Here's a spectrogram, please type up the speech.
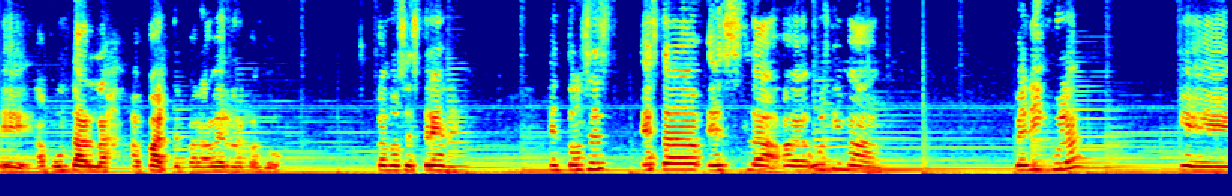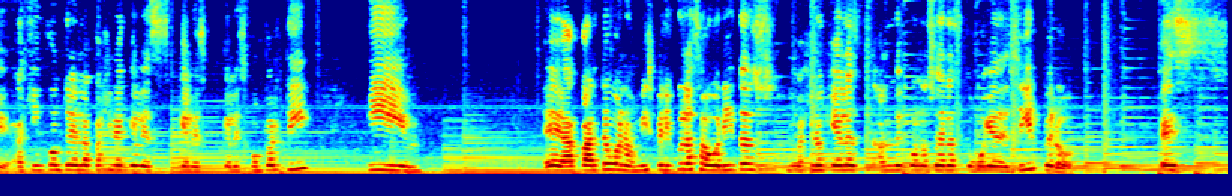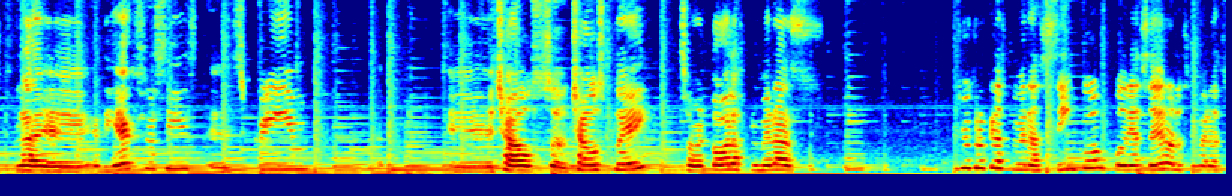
eh, apuntarla aparte para verla cuando, cuando se estrene. Entonces, esta es la eh, última película que aquí encontré en la página que les, que les, que les compartí. Y eh, aparte, bueno, mis películas favoritas, imagino que ya las han de conocer las que voy a decir, pero es la de The Exorcist, Scream, eh, Child's, Play, sobre todo las primeras, yo creo que las primeras cinco podría ser, o las primeras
